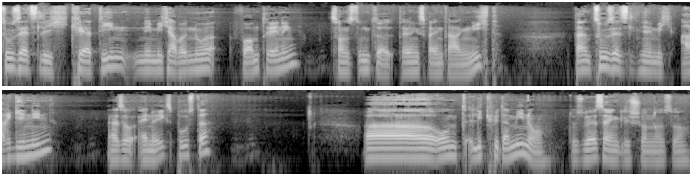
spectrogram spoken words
Zusätzlich Kreatin nehme ich aber nur vorm Training, sonst unter trainingsfreien Tagen nicht. Dann zusätzlich nehme ich Arginin, also NOx-Booster. Äh, und Liquid Amino, das wäre es eigentlich schon. Also.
